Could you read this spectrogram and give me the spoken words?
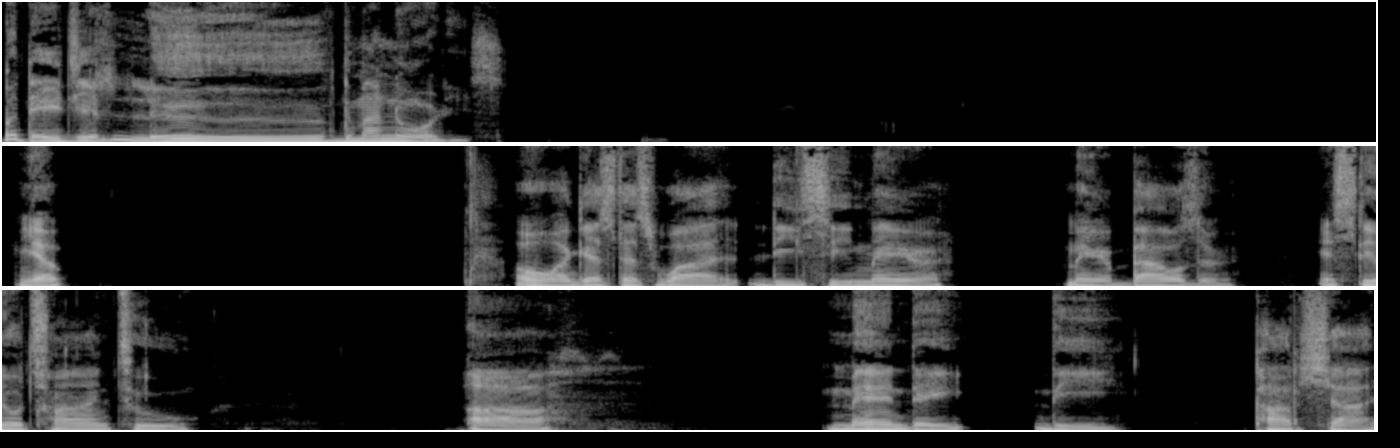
But they just love the minorities. Yep. Oh, I guess that's why DC Mayor Mayor Bowser is still trying to uh, mandate the pop shot,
